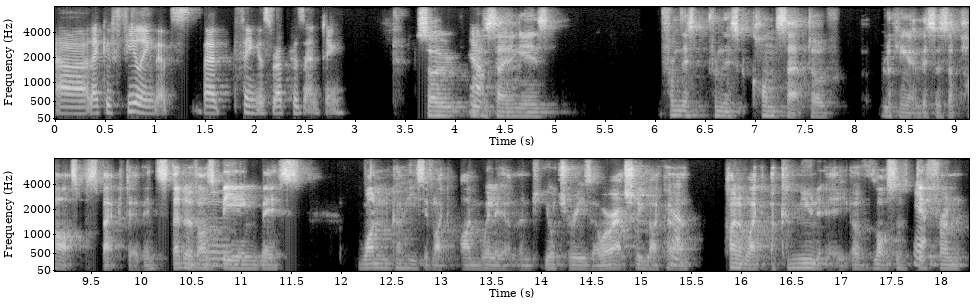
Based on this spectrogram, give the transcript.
uh, like a feeling that's that thing is representing. So what yeah. you're saying is from this from this concept of looking at this as a parts perspective, instead of mm -hmm. us mm-hmm. being this one cohesive, like I'm William and you're Teresa, we're actually like a yeah. kind of like a community of lots of yeah. different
